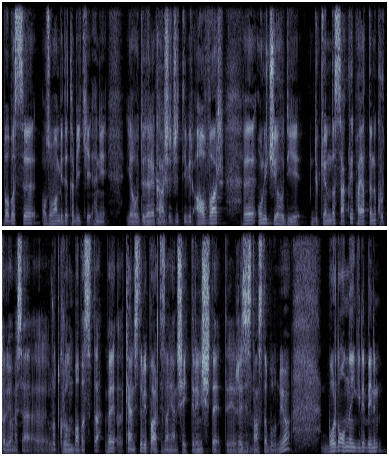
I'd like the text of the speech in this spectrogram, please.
babası o zaman bir de tabii ki hani Yahudilere karşı evet. ciddi bir av var ve 13 Yahudi'yi dükkanında saklayıp hayatlarını kurtarıyor mesela e, Ruth Kroll'un babası da ve kendisi de bir partizan yani şey direnişte, rezistansta bulunuyor. Bu arada onunla ilgili benim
